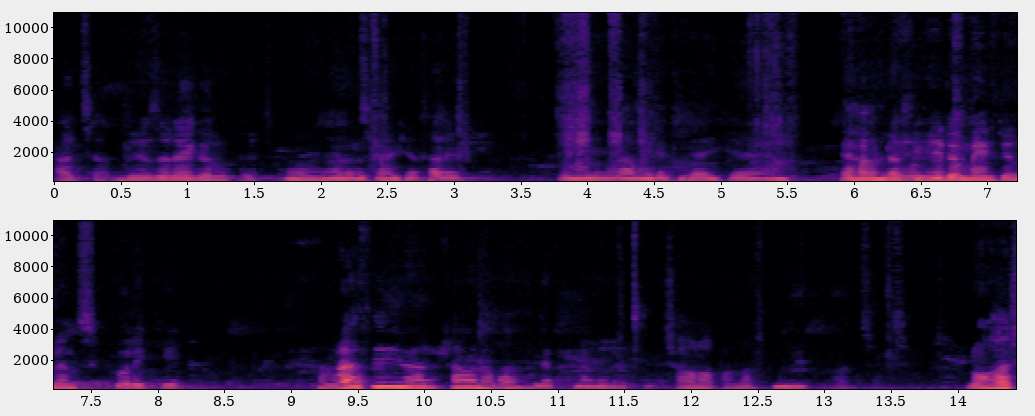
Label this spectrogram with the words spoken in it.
আচ্ছা দুই হাজার এগারোতে। হ্যাঁ এগারোতে আইসে সাড়ে এখন ঘণ্টা ছিল। এটা মেনটেনেন্স করে কি? আমরা আছি আর সামান্য দেখাশোনা শাওন আপা না। আচ্ছা আচ্ছা। নুহাস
